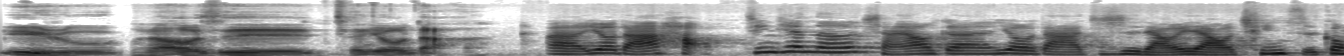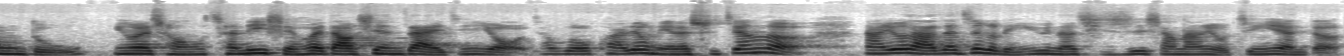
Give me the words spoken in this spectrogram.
玉如，然后是陈佑达。呃，佑达好，今天呢，想要跟佑达就是聊一聊亲子共读，因为从成立协会到现在已经有差不多快六年的时间了。那佑达在这个领域呢，其实是相当有经验的。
